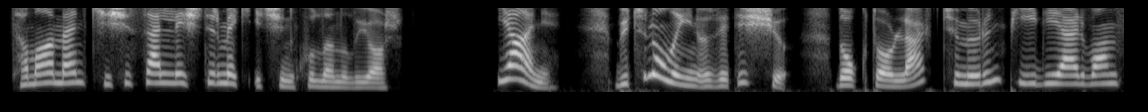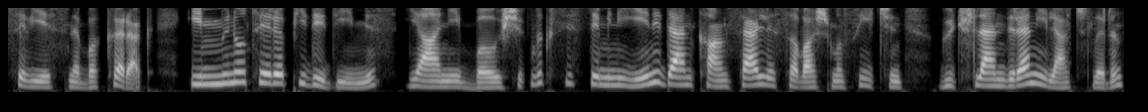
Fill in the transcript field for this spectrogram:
tamamen kişiselleştirmek için kullanılıyor. Yani bütün olayın özeti şu, doktorlar tümörün PDL1 seviyesine bakarak immünoterapi dediğimiz yani bağışıklık sistemini yeniden kanserle savaşması için güçlendiren ilaçların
